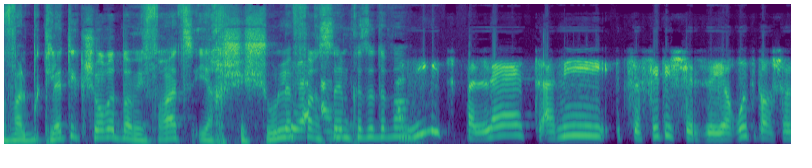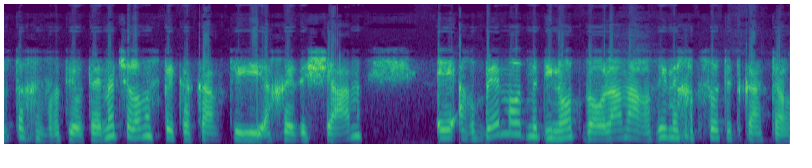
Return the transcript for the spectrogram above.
אבל בכלי תקשורת במפרץ יחששו לפרסם כזה דבר? אני מתפלאת, אני צפיתי שזה ירוץ ברשתות החברתיות. האמת שלא מספיק עקבתי אחרי זה שם. אה, הרבה מאוד מדינות בעולם הערבי מחפשות את קטאר,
